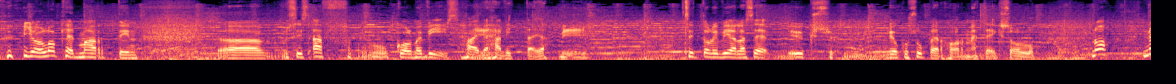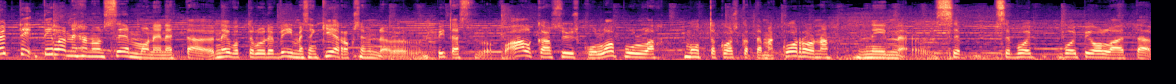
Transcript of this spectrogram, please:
Joo, Lockheed Martin, äh, siis F-35 häivehävittäjä. niin. Sitten oli vielä se yksi, joku Super Hornet, eikö ollut? No, nyt ti- tilannehan on semmoinen, että neuvotteluiden viimeisen kierroksen ö, pitäisi alkaa syyskuun lopulla, mutta koska tämä korona, niin se, se voi, voipi olla, että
